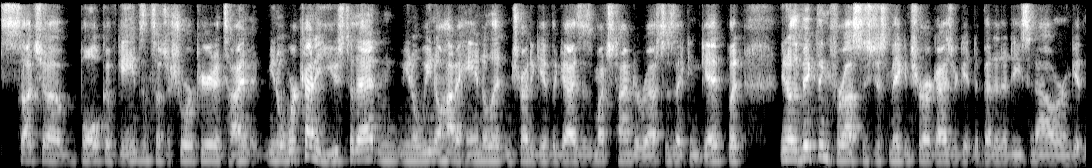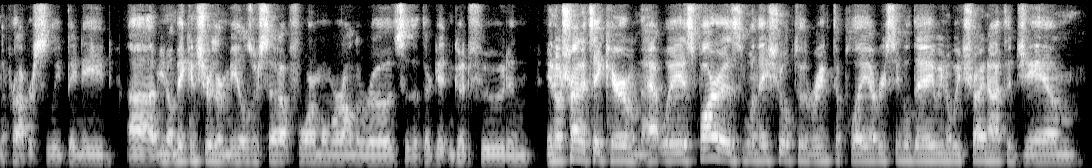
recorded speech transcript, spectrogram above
such a bulk of games in such a short period of time. You know, we're kind of used to that and you know, we know how to handle it and try to give the guys as much time to rest as they can get. But, you know, the big thing for us is just making sure our guys are getting to bed at a decent hour and getting the proper sleep they need. Uh, you know, making sure their meals are set up for them when we're on the road so that they're getting good food and, you know, trying to take care of them that way. As far as when they show up to the rink to play every single day, you know, we try not to jam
